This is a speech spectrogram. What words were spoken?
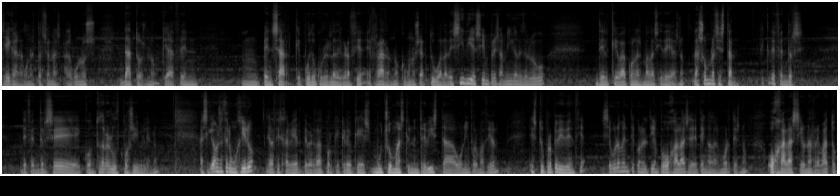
llegan algunas personas algunos datos ¿no? que hacen mm, pensar que puede ocurrir la desgracia, es raro, ¿no? Cómo no se actúa. La desidia siempre es amiga, desde luego, del que va con las malas ideas, ¿no? Las sombras están, hay que defenderse, defenderse con toda la luz posible, ¿no? Así que vamos a hacer un giro, gracias Javier, de verdad, porque creo que es mucho más que una entrevista o una información, es tu propia vivencia seguramente con el tiempo ojalá se detengan las muertes, ¿no? Ojalá sea un arrebato,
